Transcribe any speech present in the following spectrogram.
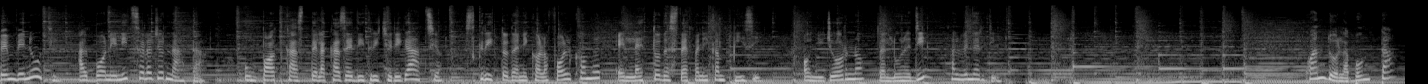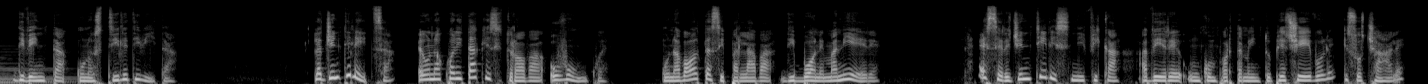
Benvenuti al Buon Inizio alla Giornata, un podcast della casa editrice Rigazio, scritto da Nicola Folcomer e letto da Stefani Campisi, ogni giorno dal lunedì al venerdì. Quando la bontà diventa uno stile di vita. La gentilezza è una qualità che si trova ovunque. Una volta si parlava di buone maniere. Essere gentili significa avere un comportamento piacevole e sociale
